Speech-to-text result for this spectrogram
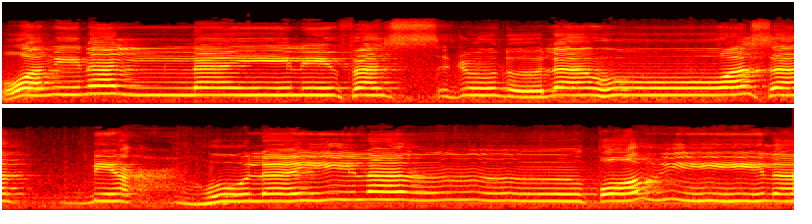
ومن الليل فاسجد له وسبحه ليلا طويلا.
